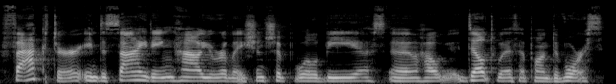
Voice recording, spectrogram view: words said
factor in deciding how your relationship will be uh, how dealt with upon divorce.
